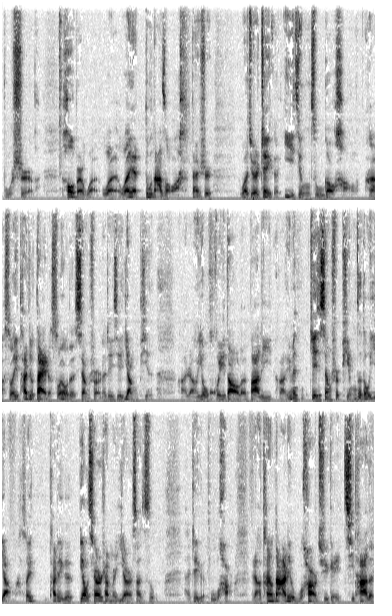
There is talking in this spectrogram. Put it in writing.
不试了，后边我我我也都拿走啊。但是我觉得这个已经足够好了啊，所以他就带着所有的香水的这些样品啊，然后又回到了巴黎啊。因为这些香水瓶子都一样嘛，所以他这个标签上面一二三四五，哎，这个五号，然后他又拿着这五号去给其他的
